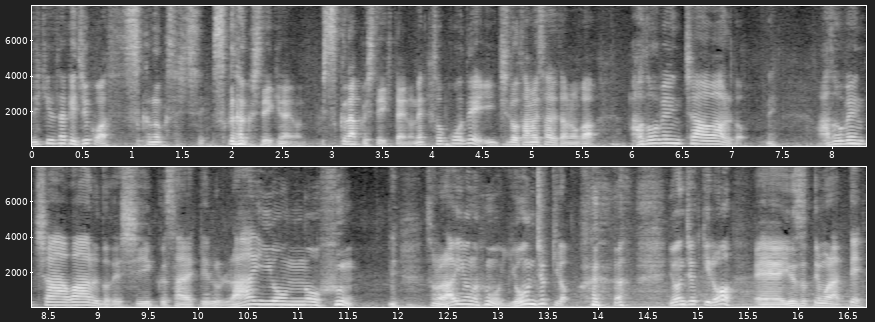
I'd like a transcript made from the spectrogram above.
できるだけ事故は少なくし少なくしていきないの。少なくしていきたいのね。そこで一度試されたのが、アドベンチャーワールド。ね。アドベンチャーワールドで飼育されているライオンの糞。ね、そのライオンの糞を40キロ 40キロを、えー、譲ってもらって、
